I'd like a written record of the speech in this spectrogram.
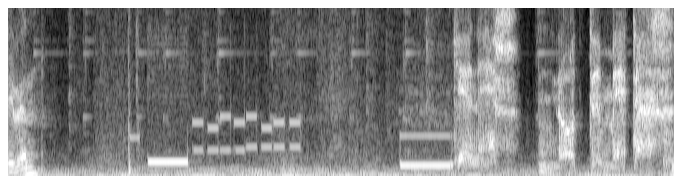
¿Viven? ¿Quién es? No te metas.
